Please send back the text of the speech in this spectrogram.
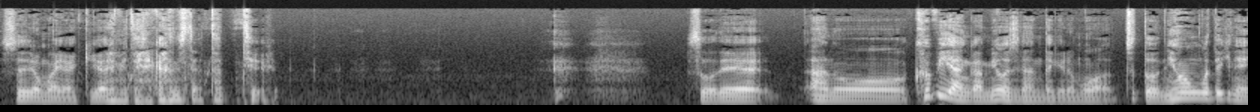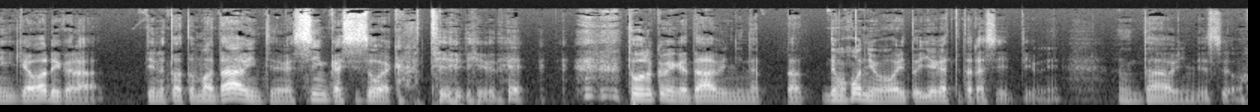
それでお前野球やるみたいな感じだったっていう。そうで、あのークビアンが名字なんだけども、ちょっと日本語的に演技が悪いからっていうのと、あとまあダーウィンっていうのが進化しそうやからっていう理由で、登録名がダーウィンになった。でも本人は割と嫌がってたらしいっていうね。うんダーウィンですよ。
